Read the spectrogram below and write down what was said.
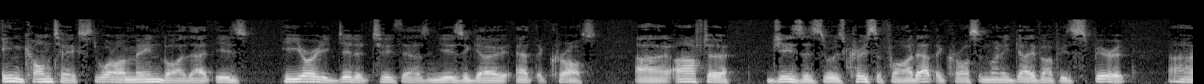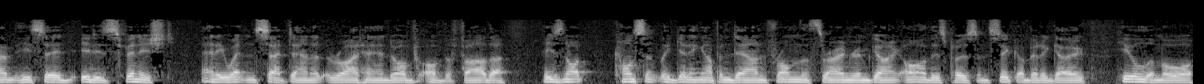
in context, what I mean by that is he already did it 2,000 years ago at the cross. Uh, after Jesus was crucified at the cross and when he gave up his spirit, um, he said, It is finished. And he went and sat down at the right hand of, of the Father. He's not constantly getting up and down from the throne room going, Oh, this person's sick, I better go heal them or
